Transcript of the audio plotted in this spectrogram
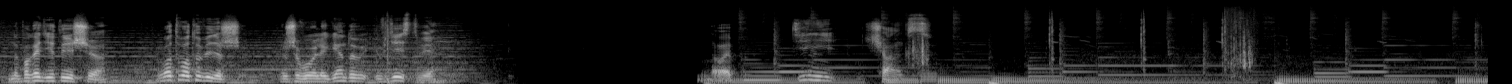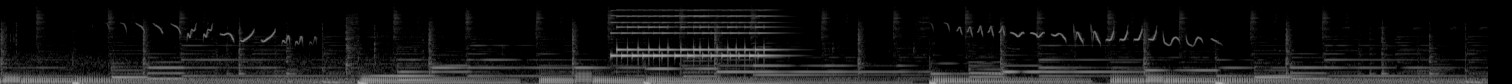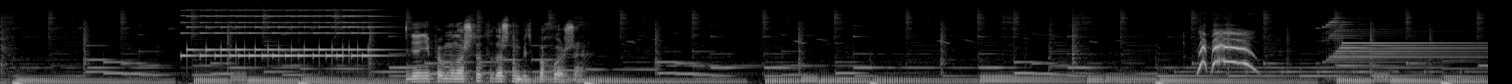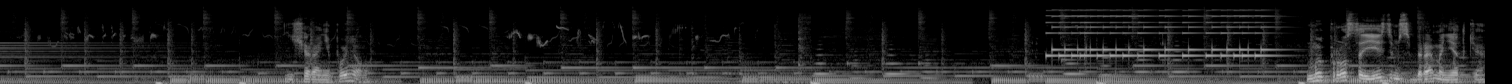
Ну погоди ты еще. Вот-вот увидишь живую легенду в действии. Давай. Тини Чанкс. Я не пойму, на что это должно быть похоже. Хера не понял. Мы просто ездим, собираем монетки.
